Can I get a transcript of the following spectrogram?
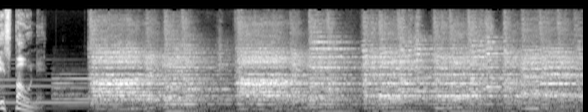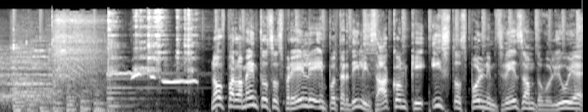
izpolni. No, v parlamentu so sprejeli in potrdili zakon, ki istospolnim zvezam dovoljuje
